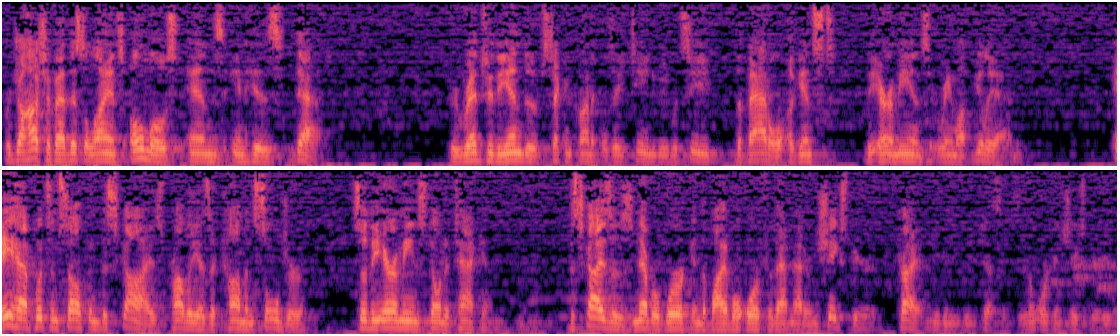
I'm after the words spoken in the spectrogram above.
For Jehoshaphat, this alliance almost ends in his death. We read through the end of 2 Chronicles 18, we would see the battle against the Arameans at Ramoth Gilead. Ahab puts himself in disguise, probably as a common soldier, so the Arameans don't attack him. Disguises never work in the Bible or for that matter in Shakespeare. Try it. You can test it. They don't work in Shakespeare either.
